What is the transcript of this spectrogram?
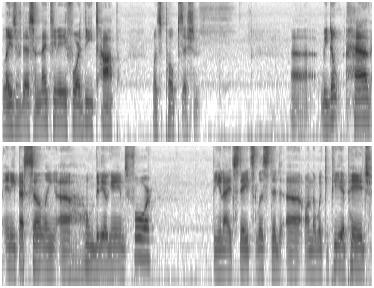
Laserdisc. In 1984, the top was pole position. Uh, we don't have any best-selling uh, home video games for the United States listed uh, on the Wikipedia page.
